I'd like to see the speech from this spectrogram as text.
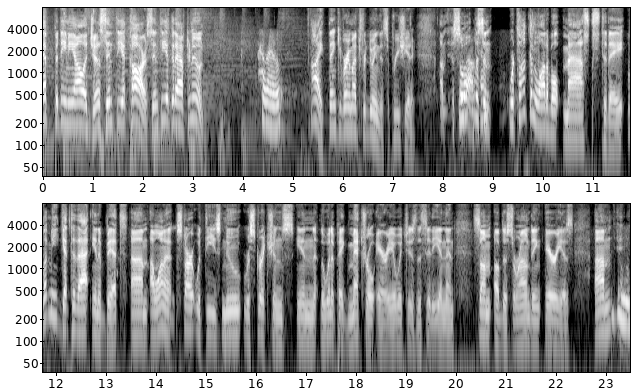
Epidemiologist Cynthia Carr. Cynthia, good afternoon. Hello. Hi. Thank you very much for doing this. Appreciate it. Um, so, listen, we're talking a lot about masks today. Let me get to that in a bit. Um, I want to start with these new restrictions in the Winnipeg metro area, which is the city, and then some of the surrounding areas. Um, mm-hmm.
